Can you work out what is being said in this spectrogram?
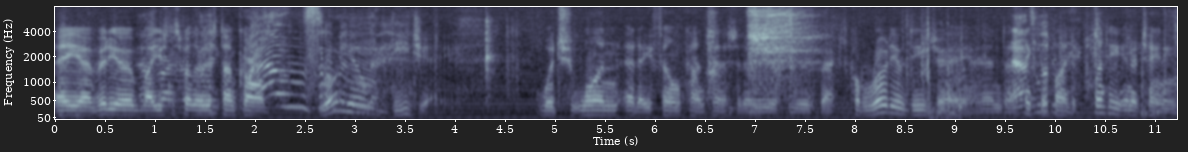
a uh, video by Houston Spitler this time called Rodeo DJ, which won at a film contest at OU a few years back. It's called Rodeo DJ, and I think you'll find it plenty entertaining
